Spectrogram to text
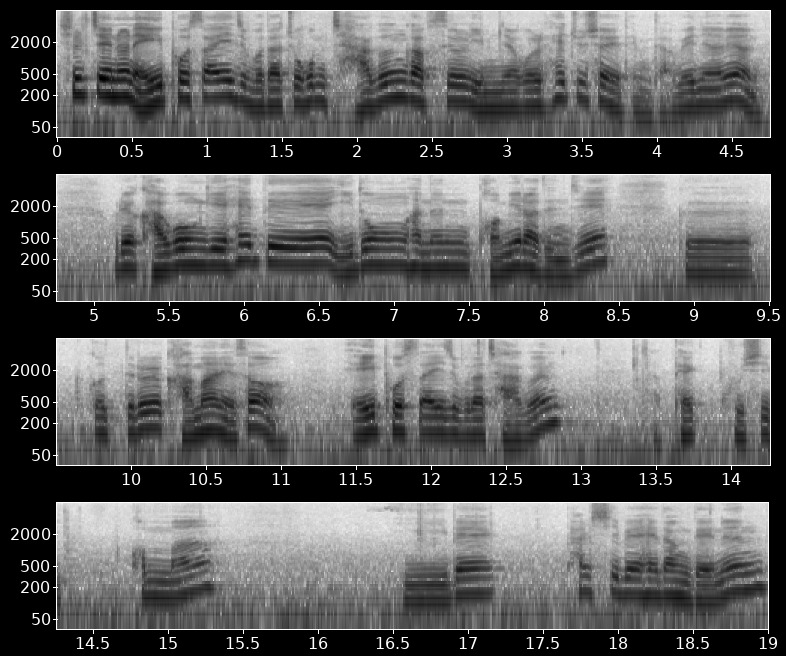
실제는 A4 사이즈보다 조금 작은 값을 입력을 해 주셔야 됩니다. 왜냐하면 우리가 가공기 헤드에 이동하는 범위라든지 그 것들을 감안해서 A4 사이즈보다 작은 190, 280에 해당되는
